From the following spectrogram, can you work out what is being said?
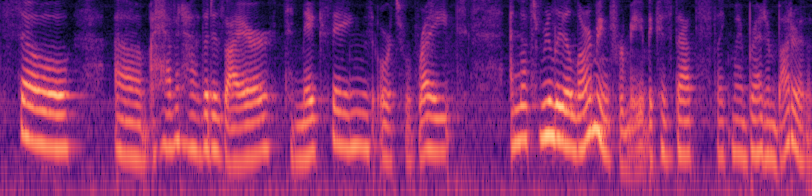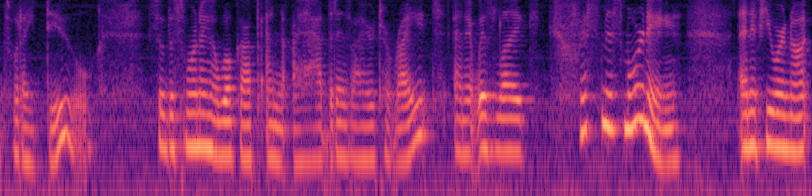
So um, I haven't had the desire to make things or to write. And that's really alarming for me because that's like my bread and butter. That's what I do. So this morning I woke up and I had the desire to write, and it was like Christmas morning. And if you are not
